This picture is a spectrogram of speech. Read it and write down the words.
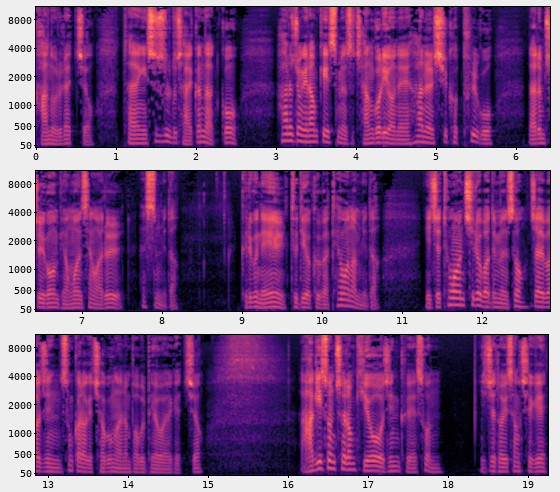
간호를 했죠. 다행히 수술도 잘 끝났고 하루 종일 함께 있으면서 장거리 연애 한을 실컷 풀고 나름 즐거운 병원 생활을 했습니다. 그리고 내일 드디어 그가 퇴원합니다. 이제 통원 치료받으면서 짧아진 손가락에 적응하는 법을 배워야겠죠. 아기 손처럼 귀여워진 그의 손. 이제 더 이상 제게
